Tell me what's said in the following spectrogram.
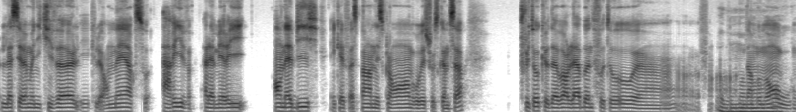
la cérémonie qu'ils veulent et que leur mère arrive à la mairie en habit et qu'elle fasse pas un esclandre ou des choses comme ça, plutôt que d'avoir la bonne photo, enfin, bon d'un moment. moment où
